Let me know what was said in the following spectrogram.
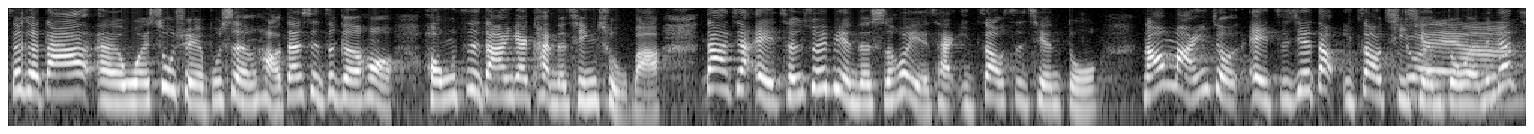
这个大家呃，我数学也不是很好，但是这个吼红字大家应该看得清楚吧？大家哎，陈水扁的时候也才一兆四千多，然后马英九哎直接到一兆七千多哎，人家蔡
